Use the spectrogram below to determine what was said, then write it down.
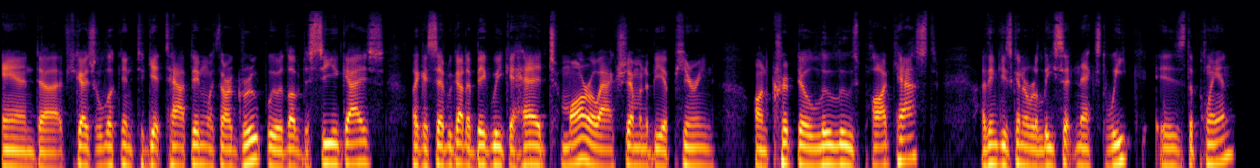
And uh, if you guys are looking to get tapped in with our group, we would love to see you guys. Like I said, we got a big week ahead. Tomorrow, actually, I'm going to be appearing on Crypto Lulu's podcast. I think he's going to release it next week, is the plan.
